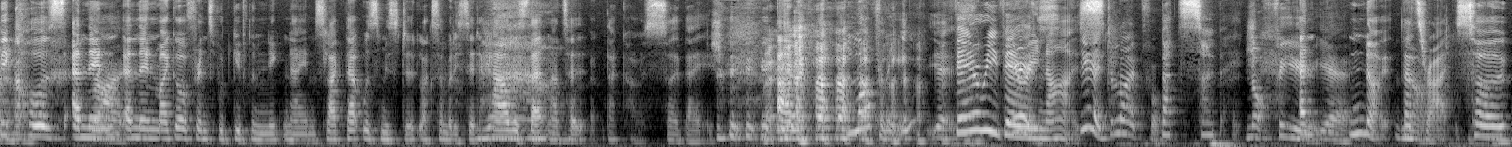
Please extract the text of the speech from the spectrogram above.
because and then Right. and then my girlfriends would give them nicknames. Like that was Mister. Like somebody said, "How was that?" And I'd say, "That guy was so beige, um, lovely, Yes. very very Yes. nice, Yeah, delightful. but so beige." Not for you, And- yeah. No, that's No. right. So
